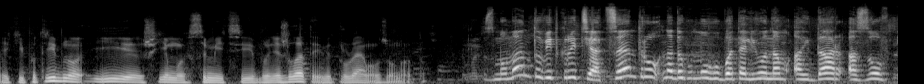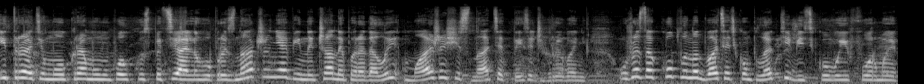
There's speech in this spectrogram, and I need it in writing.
якій потрібно, і шиємо самі ці бронежилети і відправляємо в зону АТО. З моменту відкриття центру на допомогу батальйонам Айдар, Азов і третьому окремому полку спеціального призначення вінничани передали майже 16 тисяч гривень. Уже закуплено 20 комплектів військової форми,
